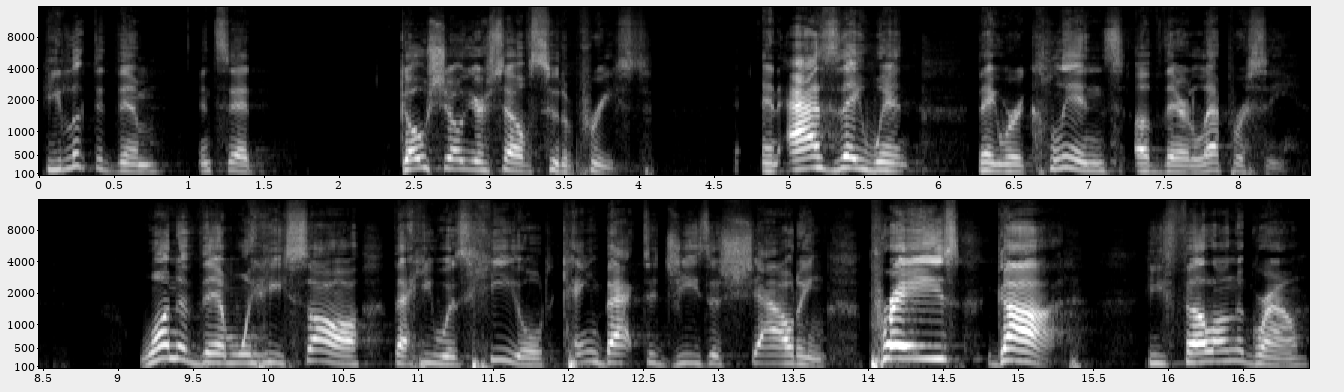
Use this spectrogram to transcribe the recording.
He looked at them and said, Go show yourselves to the priest. And as they went, they were cleansed of their leprosy. One of them, when he saw that he was healed, came back to Jesus shouting, Praise God. He fell on the ground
